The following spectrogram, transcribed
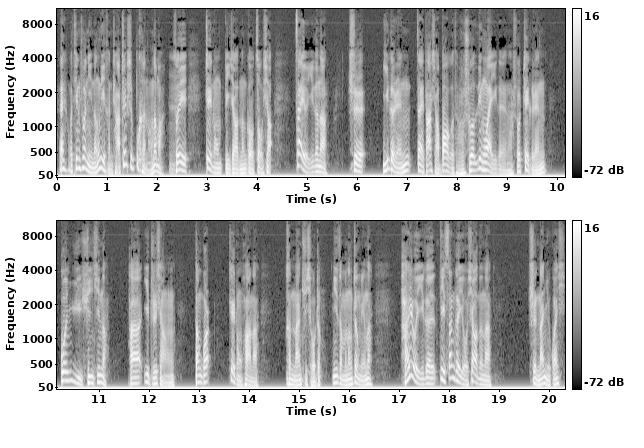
哎，我听说你能力很差，这是不可能的嘛。所以这种比较能够奏效。再有一个呢，是一个人在打小报告的时候说，另外一个人呢说这个人官欲熏心呐，他一直想当官，这种话呢很难去求证，你怎么能证明呢？还有一个第三个有效的呢是男女关系，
